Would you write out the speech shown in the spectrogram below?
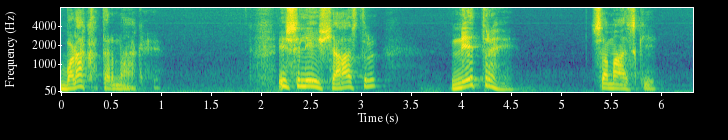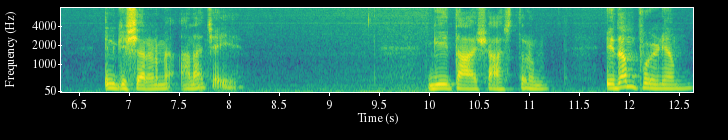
बड़ा खतरनाक है। इसलिए शास्त्र नेत्र हैं, समाज के। इनकी शरण में आना चाहिए। गीता शास्त्रम इदम पुण्यम।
